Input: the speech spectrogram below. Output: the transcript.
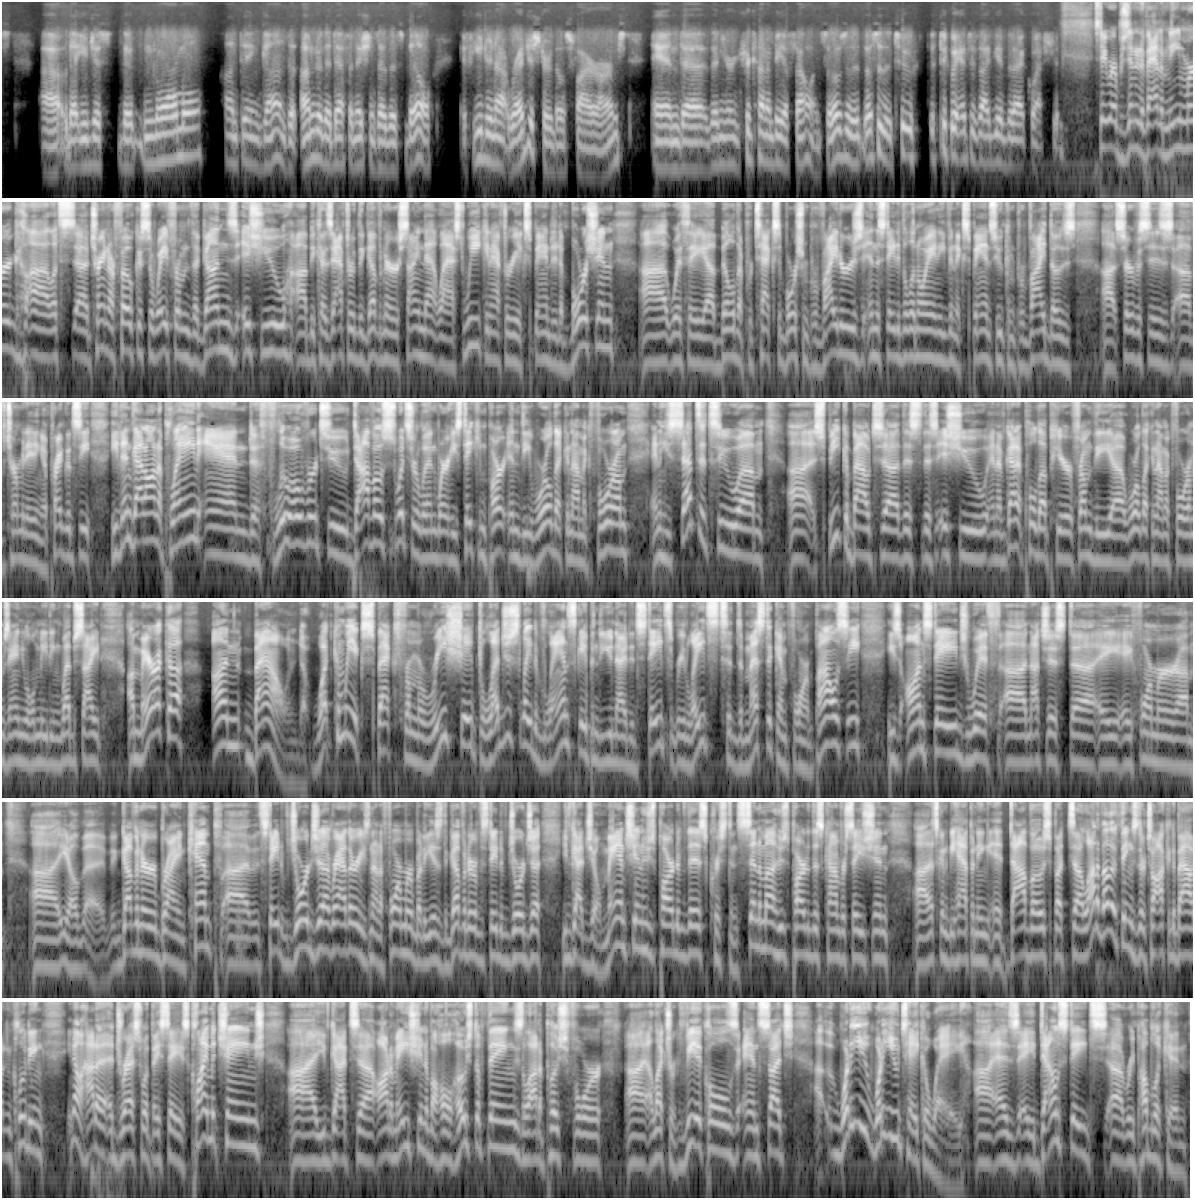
uh, that you just the normal hunting guns that under the definitions of this bill, if you do not register those firearms, and uh, then you're you're going to be a felon. So those are the, those are the two the two answers I'd give to that question. State Representative Adam Niemerg, uh, let's uh, train our focus away from the guns issue uh, because after the governor signed that last week, and after he expanded abortion uh, with a uh, bill that protects abortion providers in the state of Illinois and even expands who can provide those services of terminating a pregnancy, he then got on a plane and flew over to Davos, Switzerland, where he's taking part in the World Economic Forum and and he's set to, to um, uh, speak about uh, this this issue. And I've got it pulled up here from the uh, World Economic Forum's annual meeting website. America Unbound. What can we expect from a reshaped legislative landscape in the United States that relates to domestic and foreign policy? He's on stage with uh, not just uh, a, a, former, um, uh, you know, uh, governor Brian Kemp, uh, state of Georgia. Rather, he's not a former, but he is the governor of the state of Georgia. You've got Joe Manchin, who's part of this. Kyrsten Sinema, who's part of this conversation. Uh, that's going to be happening at Davos, but a lot of other things they're talking about, including, you know, how to address what they say is climate change. Uh, you've got uh, automation of a whole host of things. A lot of push for uh, electric vehicles and such. Uh, what do you what do you take away uh, as a downstate uh, Republican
